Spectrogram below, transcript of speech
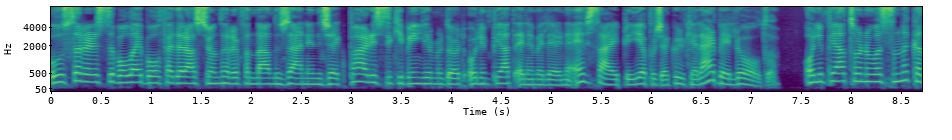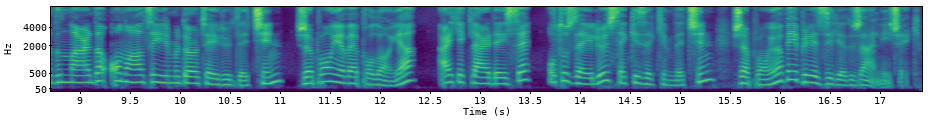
Uluslararası Voleybol Federasyonu tarafından düzenlenecek Paris 2024 olimpiyat elemelerine ev sahipliği yapacak ülkeler belli oldu. Olimpiyat turnuvasını kadınlarda 16-24 Eylül'de Çin, Japonya ve Polonya, erkeklerde ise 30 Eylül 8 Ekim'de Çin, Japonya ve Brezilya düzenleyecek.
